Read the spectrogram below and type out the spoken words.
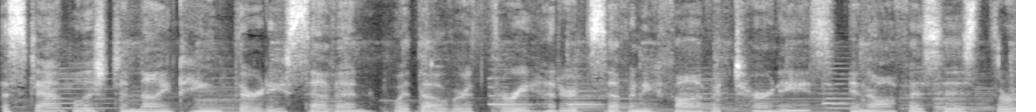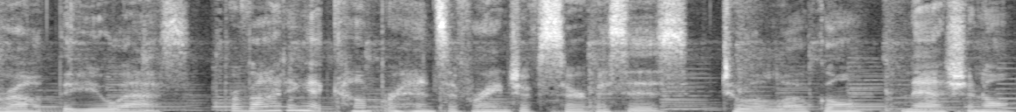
established in 1937 with over 375 attorneys in offices throughout the U.S., providing a comprehensive range of services to a local, national,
